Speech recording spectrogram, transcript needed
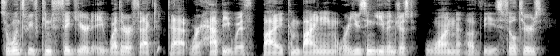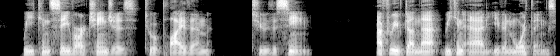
So once we've configured a weather effect that we're happy with by combining or using even just one of these filters, we can save our changes to apply them to the scene. After we've done that, we can add even more things.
